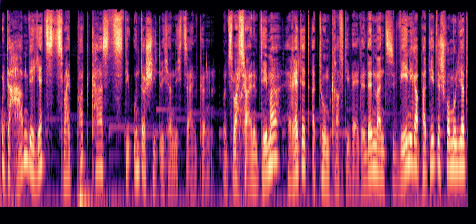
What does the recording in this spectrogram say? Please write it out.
und da haben wir jetzt zwei Podcasts, die unterschiedlicher nicht sein können. Und zwar zu einem Thema, rettet Atomkraft die Welt? Und wenn man es weniger pathetisch formuliert,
